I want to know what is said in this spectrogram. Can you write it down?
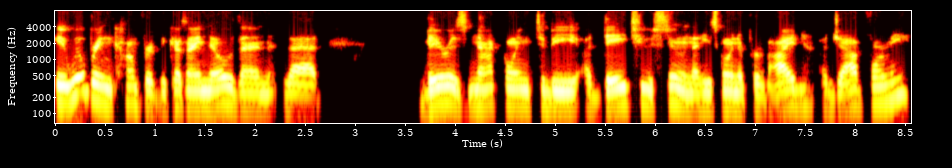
it will bring comfort because I know then that there is not going to be a day too soon that he's going to provide a job for me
